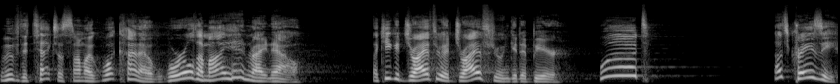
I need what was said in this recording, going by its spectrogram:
We moved to Texas, and I'm like, what kind of world am I in right now? Like, you could drive through a drive through and get a beer. What? That's crazy.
